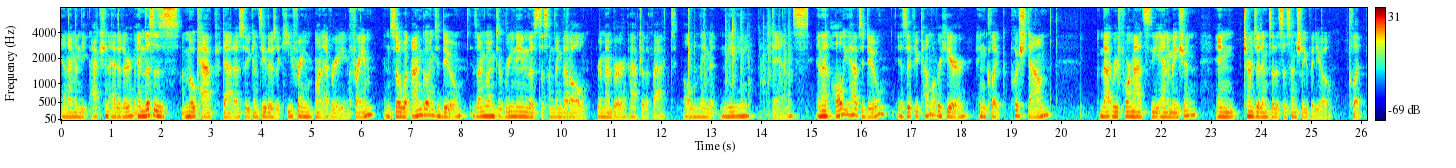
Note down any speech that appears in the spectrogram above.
and I'm in the action editor. And this is mocap data. So you can see there's a keyframe on every frame. And so what I'm going to do is I'm going to rename this to something that I'll remember after the fact. I'll name it knee dance. And then all you have to do is if you come over here and click push down, that reformats the animation and turns it into this essentially video clip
